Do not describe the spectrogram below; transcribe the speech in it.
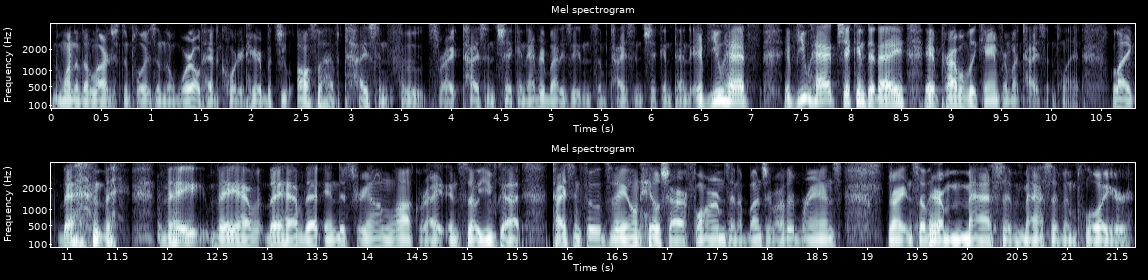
one of the largest employers in the world headquartered here, but you also have Tyson Foods, right? Tyson Chicken. Everybody's eating some Tyson chicken tender. If you had if you had chicken today, it probably came from a Tyson plant. Like that they they have they have that industry on lock, right? And so you've got Tyson Foods, they own Hillshire Farms and a bunch of other brands, right? And so they're a massive massive employer.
